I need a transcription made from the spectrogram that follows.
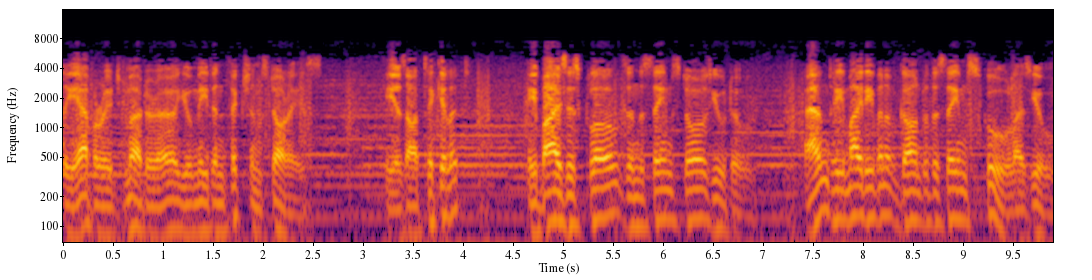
the average murderer you meet in fiction stories. He is articulate. He buys his clothes in the same stores you do. And he might even have gone to the same school as you.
